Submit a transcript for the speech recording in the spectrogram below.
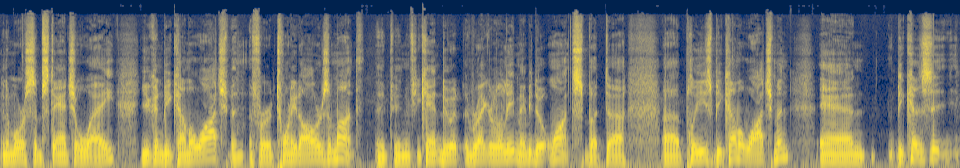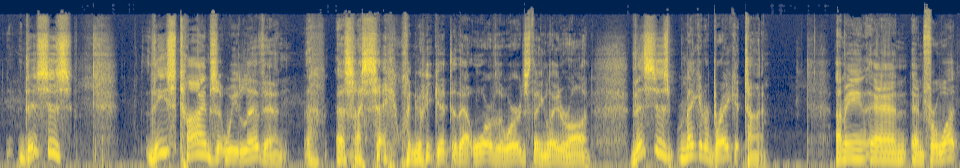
in a more substantial way, you can become a watchman for twenty dollars a month. If, if you can't do it regularly, maybe do it once. But uh, uh, please become a watchman, and because this is these times that we live in, as I say, when we get to that war of the words thing later on, this is make it or break it time. I mean, and and for what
